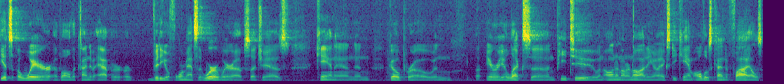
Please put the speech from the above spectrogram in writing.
it's aware of all the kind of app or, or video formats that we're aware of, such as Canon and GoPro and uh, Arri Alexa and P2 and on and on and on, you know, XD-Cam, all those kind of files,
